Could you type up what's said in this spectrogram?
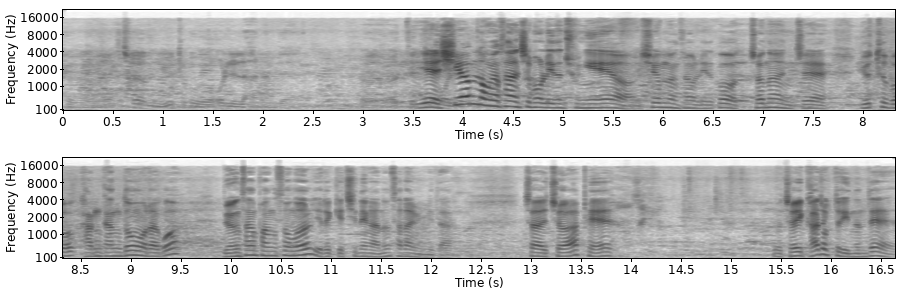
그 처음 유튜브 올리려 하는데 그 예, 시험 동영상 지금 올리는 중이에요. 시험 동영상 올리고 저는 이제 유튜버 강강동호라고 명상 방송을 이렇게 진행하는 사람입니다. 자, 저 앞에 저희 가족들이 있는데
